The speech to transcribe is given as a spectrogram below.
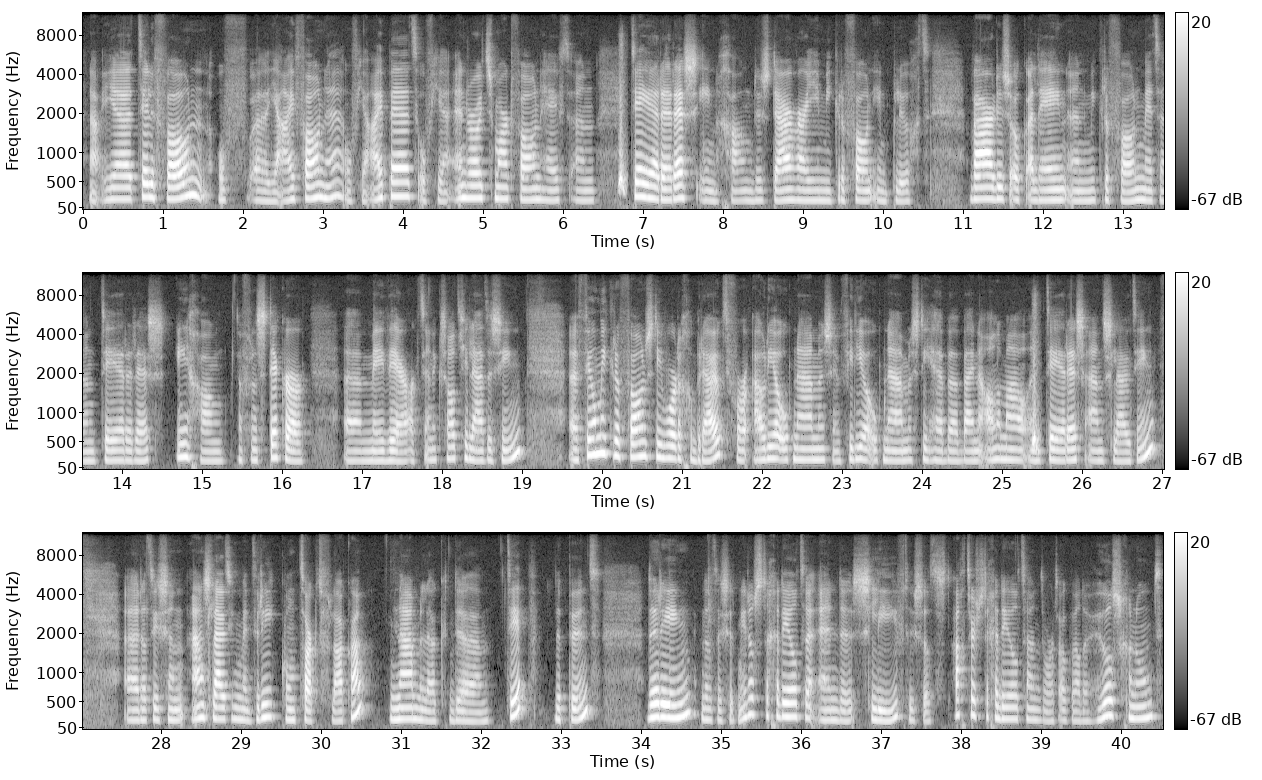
Nou, je telefoon of uh, je iPhone of je iPad of je Android smartphone heeft een TRRS ingang. Dus daar waar je microfoon in plugt waar dus ook alleen een microfoon met een TRRS ingang of een stekker uh, mee werkt. En ik zal het je laten zien. Uh, veel microfoons die worden gebruikt voor audio-opnames en video-opnames, die hebben bijna allemaal een TRS aansluiting. Uh, dat is een aansluiting met drie contactvlakken, namelijk de tip, de punt, de ring, dat is het middelste gedeelte, en de sleeve, dus dat is het achterste gedeelte. Dat wordt ook wel de huls genoemd.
